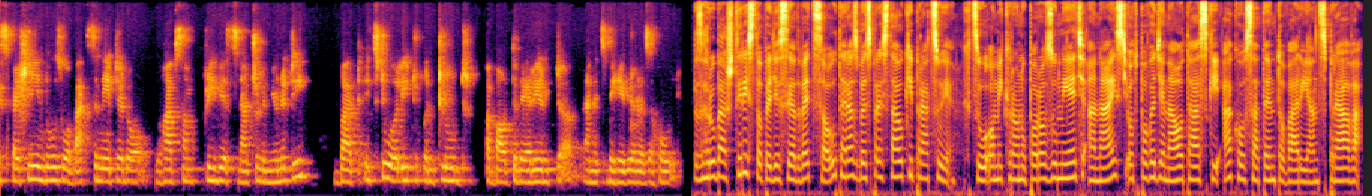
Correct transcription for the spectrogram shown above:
especially in those who are vaccinated or who have some previous natural immunity. But it's too early to conclude about the variant uh, and its behavior as a whole. Zhruba 450 vedcov teraz bez prestávky pracuje. Chcú Omikronu porozumieť a nájsť odpovede na otázky, ako sa tento variant správa.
